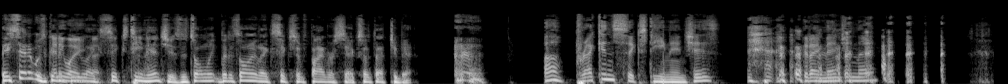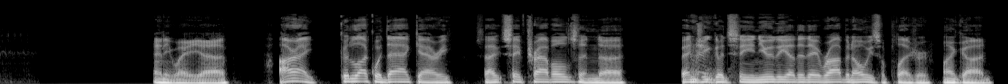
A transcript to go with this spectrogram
They said it was going to Anyway, be uh, like 16 inches. It's only, but it's only like six or five or six. So it's not too bad. Oh, Breckin's 16 inches. Did I mention that? anyway, uh, all right. Good luck with that, Gary. Safe, travels. And uh, Benjy, good seeing you the other day. Robin, always a pleasure. My God.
